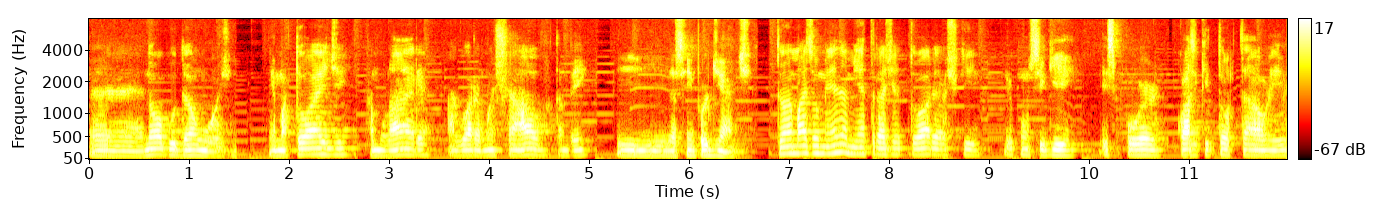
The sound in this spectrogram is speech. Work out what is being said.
eh, no algodão hoje. Nematóide, ramulária, agora mancha-alvo também, e assim por diante. Então é mais ou menos a minha trajetória, acho que eu consegui expor quase que total aí,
